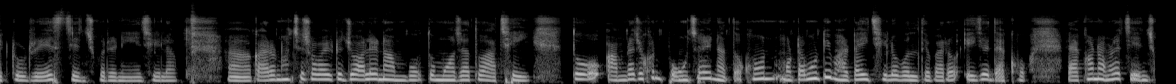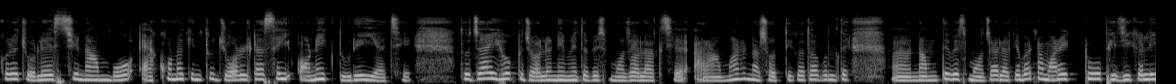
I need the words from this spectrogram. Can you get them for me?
একটু ড্রেস চেঞ্জ করে নিয়েছিলাম। কারণ হচ্ছে সবাই একটু জলে নামবো, তো মজা তো আছেই। তো আমরা যখন পৌঁছাই না, তখন মোটামুটি ভাটাই ছিল বলতে পারো। এই যে দেখো, এখন আমরা চেঞ্জ করে চলে এসেছি, নামবো। এখনও কিন্তু জলটা সেই অনেক দূরেই আছে। তো যাই হোক জলে নেমে তো বেশ মজা লাগছে। আর আমার না সত্যি কথা বলতে নামতে বেশ মজা লাগে বাট আমার একটু ফিজিক্যালি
